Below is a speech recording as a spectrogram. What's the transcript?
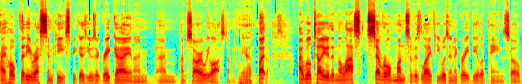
I hope that he rests in peace because he was a great guy, and I'm I'm I'm sorry we lost him. Yeah, But sucks. I will tell you that in the last several months of his life, he was in a great deal of pain. So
